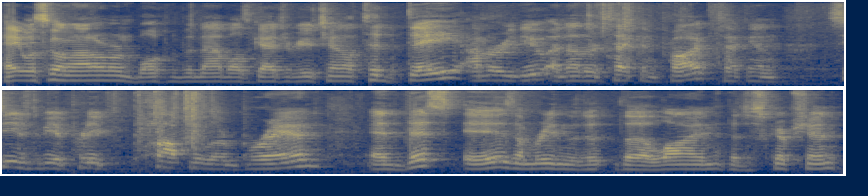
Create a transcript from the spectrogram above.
Hey, what's going on, everyone? Welcome to the Nabals Gadget Review channel. Today, I'm going to review another Teckin product. Teckin seems to be a pretty popular brand, and this is, I'm reading the, the line, the description,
